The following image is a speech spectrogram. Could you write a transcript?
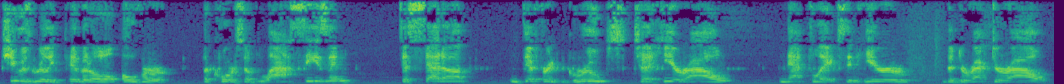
she was really pivotal over the course of last season to set up different groups to hear out Netflix and hear the director out.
